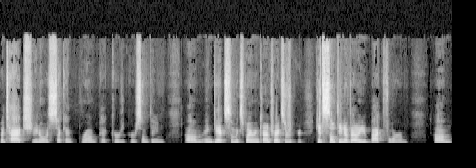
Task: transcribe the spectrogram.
attach, you know, a second round pick or or something, um, and get some expiring contracts or get something of value back for him. Um,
